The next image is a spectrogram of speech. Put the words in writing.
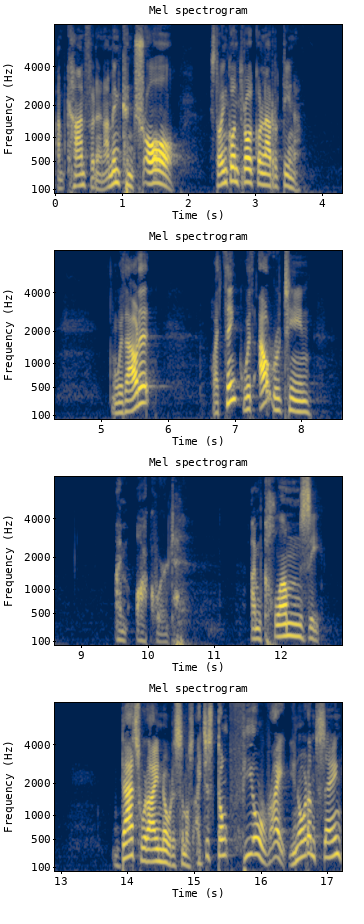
I'm confident. I'm in control. Estoy en control con la rutina. Without it, I think without routine, I'm awkward. I'm clumsy. That's what I notice the most. I just don't feel right. You know what I'm saying?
